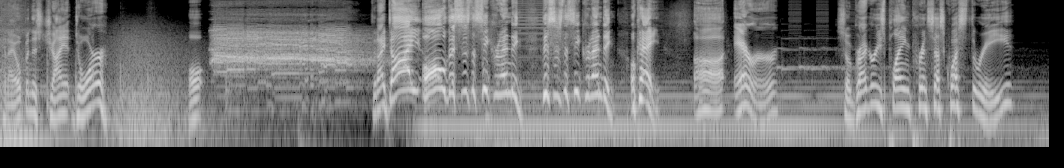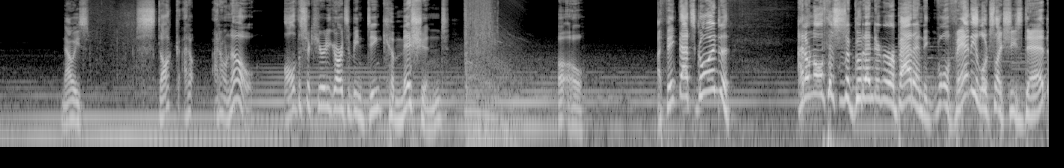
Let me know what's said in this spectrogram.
Can I open this giant door? Oh. Did I die? Oh, this is the secret ending. This is the secret ending. Okay. Uh, error. So Gregory's playing Princess Quest 3. Now he's stuck? I don't I don't know. All the security guards have been decommissioned. Uh-oh. I think that's good. I don't know if this is a good ending or a bad ending. Well, Vanny looks like she's dead.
